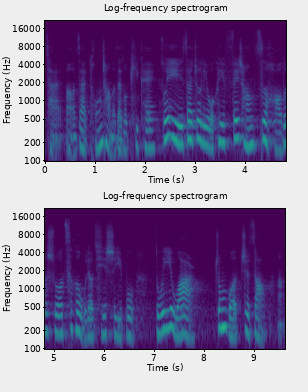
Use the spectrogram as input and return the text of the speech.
才啊，在同场的在做 PK。所以在这里，我可以非常自豪地说，《刺客伍六七》是一部独一无二、中国制造啊，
